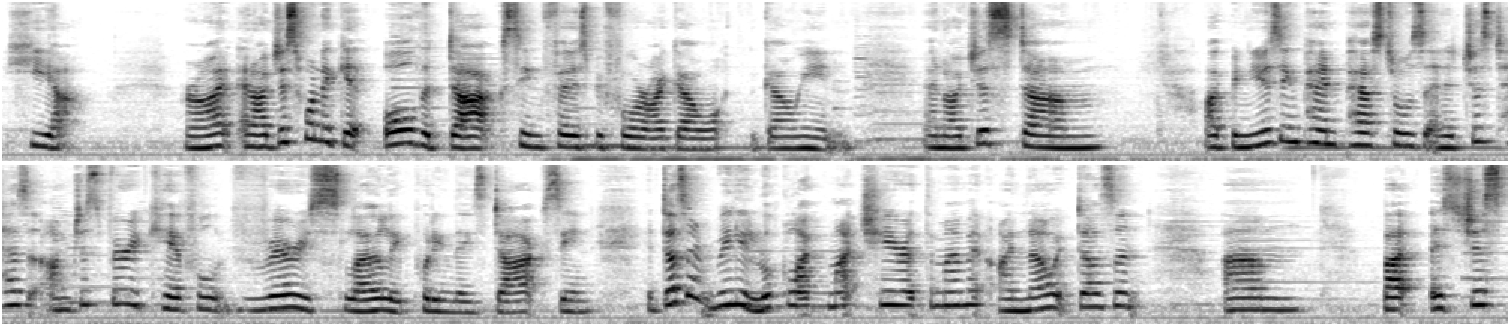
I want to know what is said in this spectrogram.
here, right? And I just want to get all the darks in first before I go go in. And I just um, I've been using pan pastels and it just has I'm just very careful very slowly putting these darks in it doesn't really look like much here at the moment I know it doesn't um, but it's just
